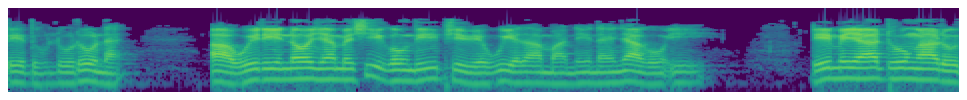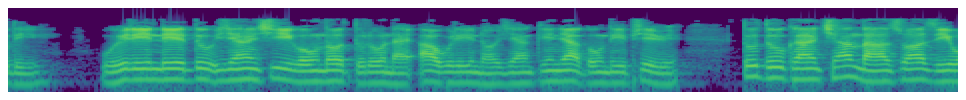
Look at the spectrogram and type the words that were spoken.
ဿေသူလူတို့၌အဝေဒီနောယံမရှိကုန်သည်ဖြစ်၍ဝိရမနေနိုင်ကြကုန်၏ဒေမယာထိုငါတို့သည်ဝေဒီနေသူယံရှိကုန်သောသူတို့၌အဝေဒီနောယံကင်းကြကုန်သည်ဖြစ်၍သူဒုက္ခံချမ်းသာစွာဇီဝ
